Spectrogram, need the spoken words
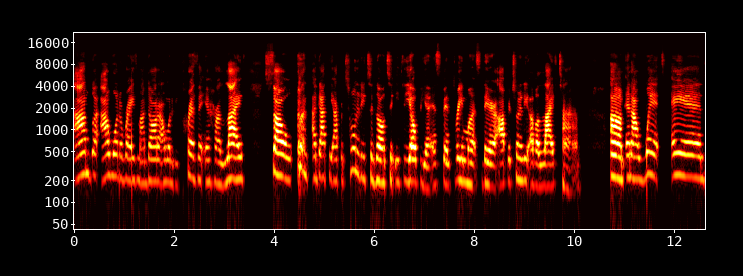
I'm going I want to raise my daughter. I want to be present in her life. So I got the opportunity to go to Ethiopia and spend three months there, opportunity of a lifetime. Um, and I went and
